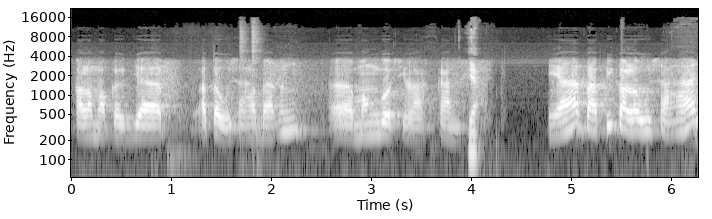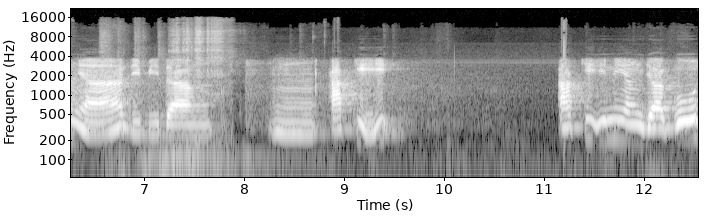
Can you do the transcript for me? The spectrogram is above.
kalau mau kerja atau usaha bareng, eh, monggo silahkan. Ya. Ya, tapi kalau usahanya di bidang hmm, aki, aki ini yang jago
